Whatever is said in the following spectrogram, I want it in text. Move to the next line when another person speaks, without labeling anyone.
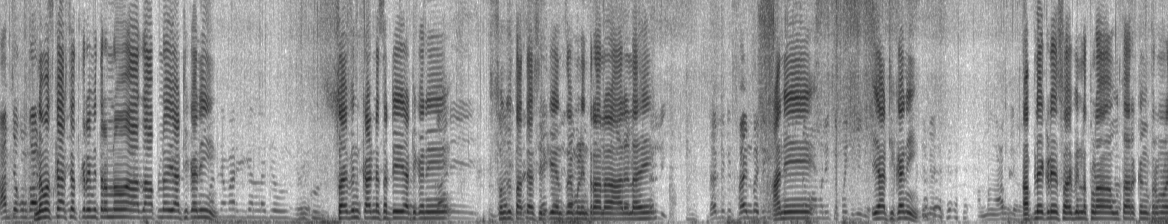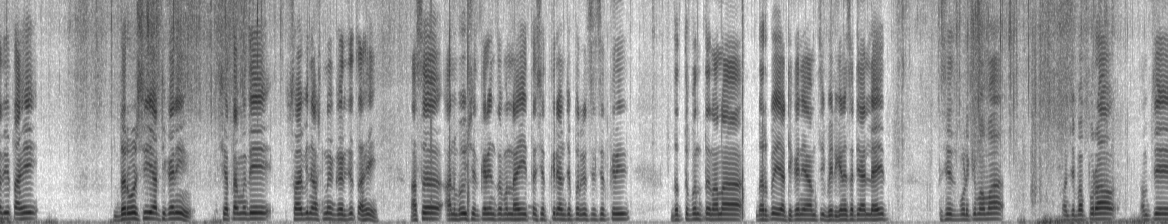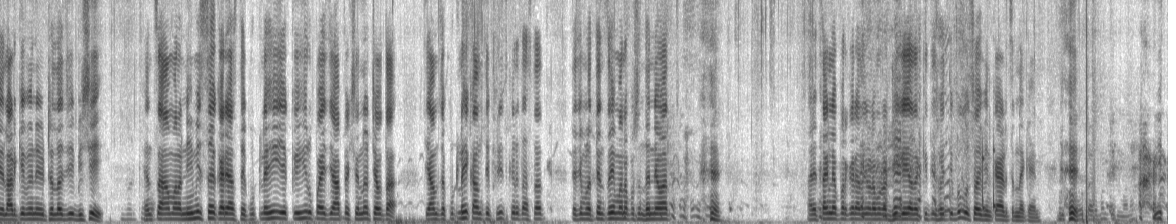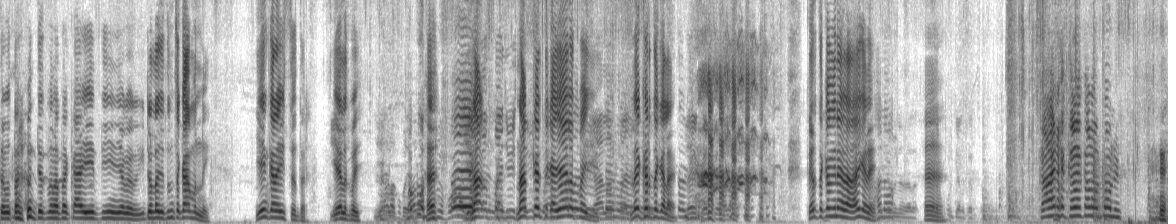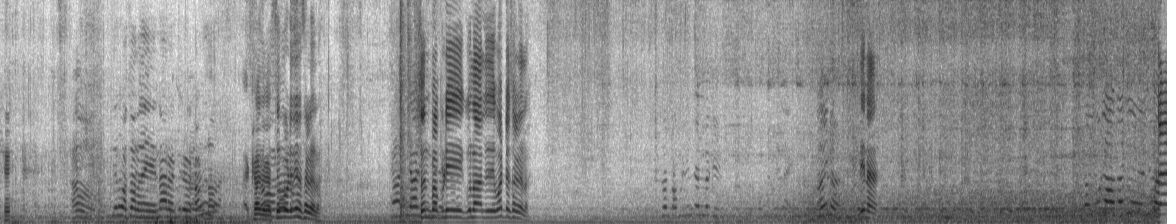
आमच्याकडून काय
नमस्कार शेतकरी मित्रांनो आज आपलं या ठिकाणी सोयाबीन काढण्यासाठी या ठिकाणी संजू तात्या शिर्के यांचं मणिंत्राला आलेलं आहे. आणि या ठिकाणी आपल्या इकडे सोयाबीनला थोडा उतार कमी प्रमाणात येत आहे. दरवर्षी या ठिकाणी शेतामध्ये सोयाबीन असणं गरजेचं आहे. असं अनुभवी शेतकऱ्यांचं म्हणणं आहे. तर शेतकरी आमचे प्रगतशील शेतकरी दत्तपंत नाना दर्पे या ठिकाणी आमची भेट घेण्यासाठी आले आहेत तसेच बोडके मामा आमचे बापूराव आमचे लाडके बहिणी विठ्ठलदाजी भिशे यांचं आम्हाला नेहमीच सहकार्य असते कुठल्याही एकही रुपयाची अपेक्षा न ठेवता ते आमचं कुठलंही काम ते फ्रीज करत असतात त्याच्यामुळे त्यांचंही मनापासून धन्यवाद आणि चांगल्या प्रकारे आता एवढा मोठा ढीग आहे आता किती होईल ते बघू सोयाबीन काय अडचण नाही काय नाही वीसचा उतार म्हणतात पण आता काय येईल ती विठ्ठलदाजी तुमचं काय म्हणणं आहे येईन का नाही वीसचं उतार यायलाच पाहिजे? ना- नाट करते का? यायलाच पाहिजे. लय खर्च केलाय. खर्च कमी नाही झाला आहे का नाही? हा.
काय नाही काय काढा चालू हो.
सोनपापडी दे ना सगळ्याला. सोनपापडी गुलाल वाटे सगळ्याला. दे ना.
पण कुठं आता ते-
